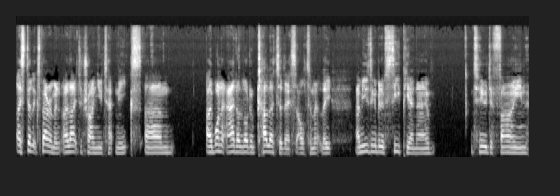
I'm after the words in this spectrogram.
I still experiment. I like to try new techniques. Um, I want to add a lot of colour to this ultimately. I'm using a bit of sepia now to define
